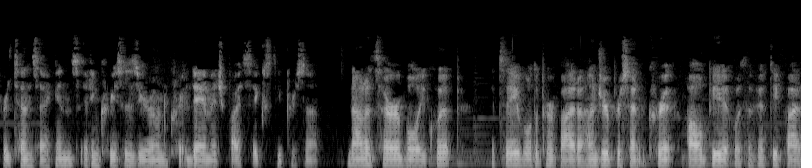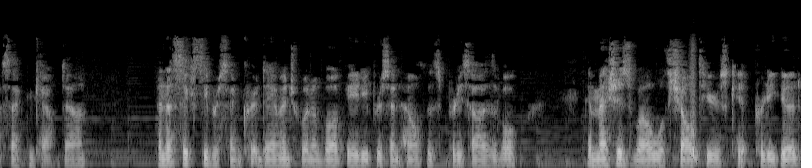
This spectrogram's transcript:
for 10 seconds, it increases your own crit damage by 60%. Not a terrible equip, it's able to provide 100% crit, albeit with a 55 second countdown, and the 60% crit damage when above 80% health is pretty sizable. It meshes well with Shalltear's kit pretty good,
